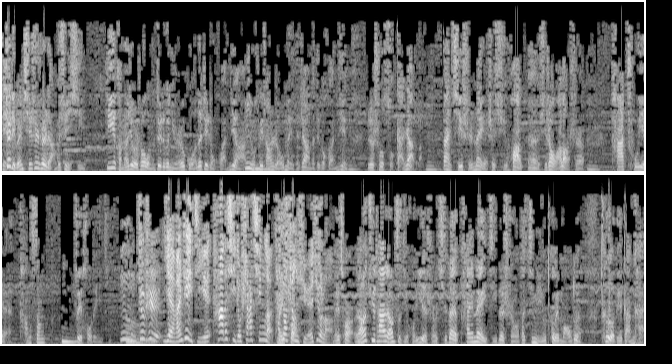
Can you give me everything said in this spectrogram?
这里边其实是两个讯息，第一可能就是说我们对这个女儿国的这种环境啊，就是非常柔美的这样的这个环境，就是说所感染了。嗯，但其实那也是徐化呃徐少华老师，嗯，他出演唐僧。嗯，最后的一集，嗯，就是演完这一集，他的戏就杀青了，他就要上学去了。没错，然后据他然后自己回忆的时候，其实在拍那一集的时候，他心里就特别矛盾，特别感慨，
